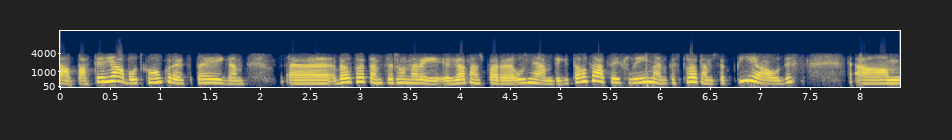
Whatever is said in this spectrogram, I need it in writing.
tāpat ir jābūt konkurētspējīgam. E, vēl, protams, ir runa arī jautājums par uzņēmumu digitalizācijas līmeni, kas, protams, ir pieaudzis, um,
